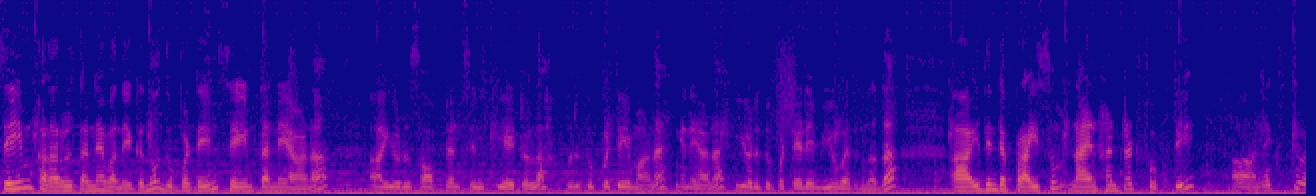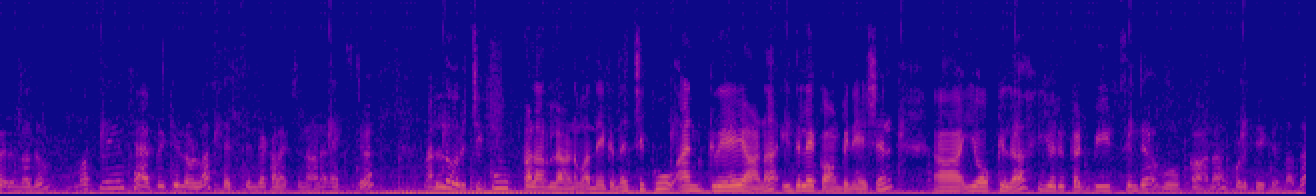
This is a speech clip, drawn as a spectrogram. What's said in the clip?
സെയിം കളറിൽ തന്നെ വന്നേക്കുന്നു. ദുപ്പട്ടയും സെയിം തന്നെയാണ്. ഈ ഒരു സോഫ്റ്റ് ആൻഡ് സിൽക്കി ആയിട്ടുള്ള ഒരു ദുപ്പട്ടയുമാണ്. ഇങ്ങനെയാണ് ഈ ഒരു ദുപ്പട്ടയുടെയും വ്യൂ വരുന്നത്. ഇതിന്റെ പ്രൈസും നയൻ ഹൺഡ്രഡ് ഫിഫ്റ്റി നെക്സ്റ്റ് വരുന്നതും മസ്ലിൻ ഫാബ്രിക്കിലുള്ള സെറ്റ്സിന്റെ കളക്ഷനാണ് നെക്സ്റ്റ് നല്ലൊരു ചിക്കു കളറിലാണ് വന്നേക്കുന്നത്. ചിക്കു ആൻഡ് ഗ്രേ ആണ് ഇതിലെ കോമ്പിനേഷൻ യോക്കിൽ ഈ ഒരു കട്ട് ബീഡ്സിന്റെ വർക്കാണ് കൊടുത്തേക്കുന്നത്.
